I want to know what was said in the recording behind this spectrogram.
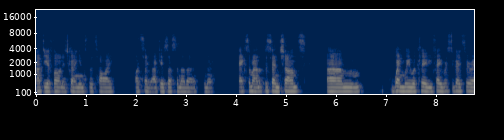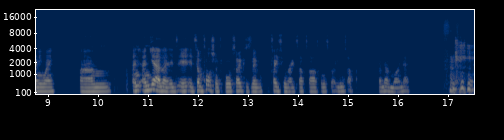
had the advantage going into the tie. I'd say that gives us another, you know, X amount of percent chance um, when we were clearly favourites to go through anyway. Um, and and yeah, look, it's it's unfortunate for Porto because they're facing a very tough task and it's got even tougher. But never mind, eh?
